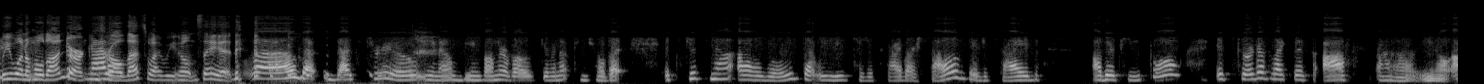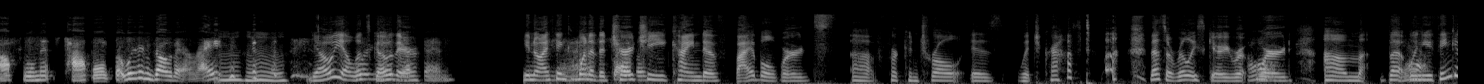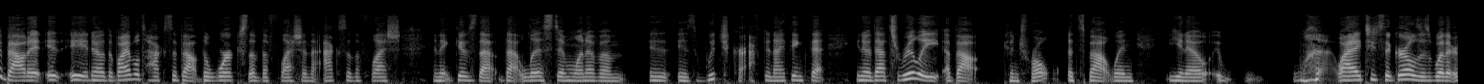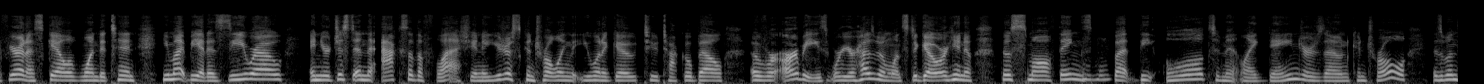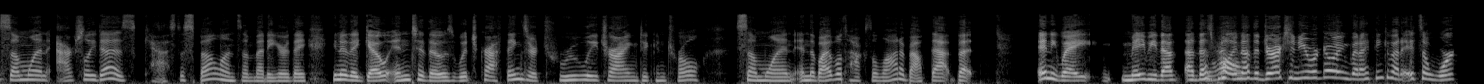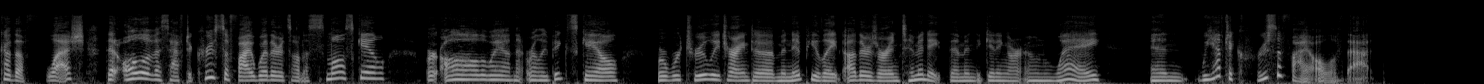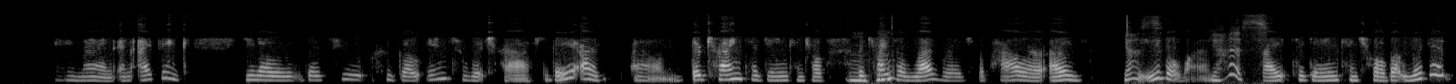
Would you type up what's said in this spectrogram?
we want to hold on to our control. That's why we don't say it. well, that that's true. You know, being vulnerable is giving up control, but it's just not a word that we use to describe ourselves or describe other people. It's sort of like this off uh, you know, off limits topic, but we're going to go there, right? Mm-hmm. Oh, yeah, let's go there. You know, I think yeah, one of the churchy kind of Bible words uh, for control is witchcraft. That's a really scary oh. word. Um, but yeah. when you think about it, it, you know, the Bible talks about the works of the flesh and the acts of the flesh, and it gives that, that list, and one of them is, is witchcraft. And I think that, you know, that's really about control. It's about when, you know, why I teach the girls is whether if you're on a scale of one to 10, you might be at a zero and you're just in the acts of the flesh. You know, you're just controlling that you want to go to Taco Bell over Arby's where your husband wants to go or, you know, those small things. Mm-hmm. But the ultimate like danger zone control is when someone actually does cast a spell on somebody or they, you know, they go into those witchcraft things are truly trying to control someone. And the Bible talks a lot about that. But anyway, maybe that uh, that's yeah. probably not the direction you were going, but I think about it. It's a work of the flesh that all of us have to crucify, whether it's on a small scale or all the way on that really big scale, where we're truly trying to manipulate others or intimidate them into getting our own way, and we have to crucify all of that. Amen. And I think, you know, those who who go into witchcraft, they are um, they're trying to gain control. Mm-hmm. They're trying to leverage the power of yes. the evil one, yes, right, to gain control. But look at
